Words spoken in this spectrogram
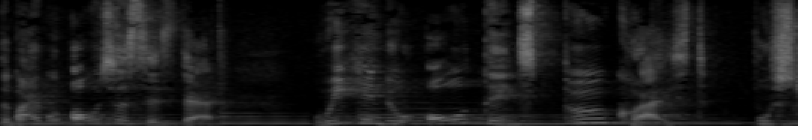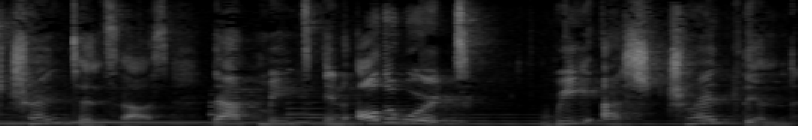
The Bible also says that we can do all things through Christ who strengthens us. That means, in other words, we are strengthened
